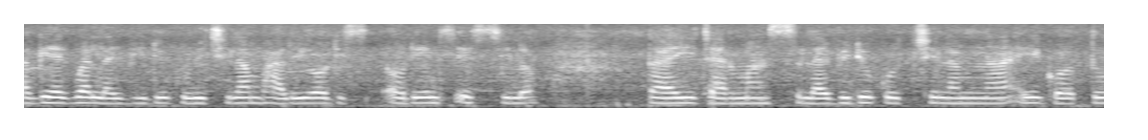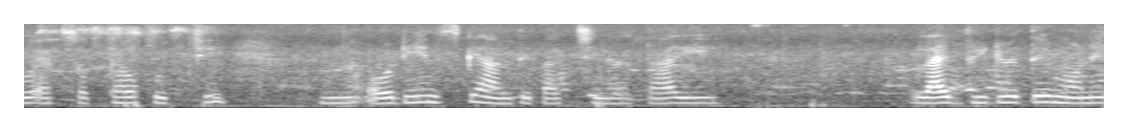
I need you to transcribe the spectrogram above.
আগে একবার লাইভ ভিডিও করেছিলাম, ভালোই অডিয়েন্স এসেছিল। তাই চার মাস লাইভ ভিডিও করছিলাম না, এই গত এক সপ্তাহ করছি। অডিয়েন্সকে আনতে পারছি না, তাই লাইভ ভিডিওতে মনে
